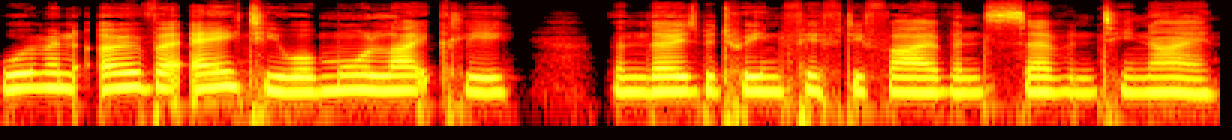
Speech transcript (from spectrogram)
Women over 80 were more likely than those between 55 and 79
